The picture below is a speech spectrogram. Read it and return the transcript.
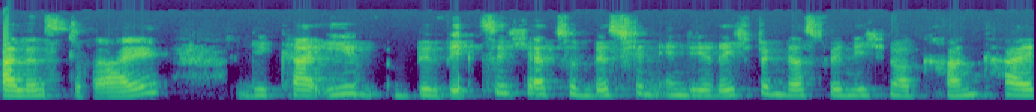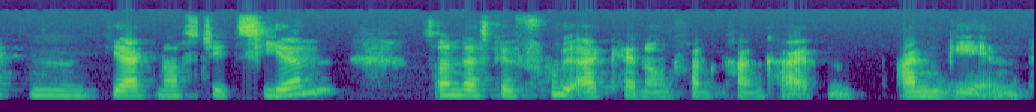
Alles drei. Die KI bewegt sich jetzt so ein bisschen in die Richtung, dass wir nicht nur Krankheiten diagnostizieren, sondern dass wir Früherkennung von Krankheiten angehen.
